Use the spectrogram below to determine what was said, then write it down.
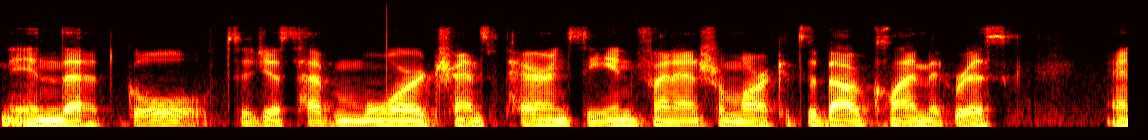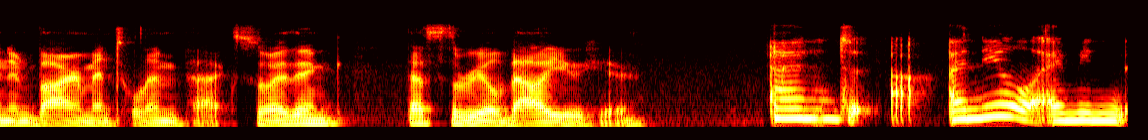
in that goal to just have more transparency in financial markets about climate risk and environmental impacts. So I think that's the real value here. And uh, Aneil, I mean,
